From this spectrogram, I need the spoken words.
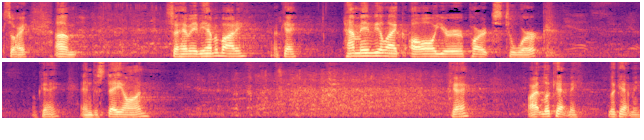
Sorry. Um, so, how many of you have a body? Okay. How many of you like all your parts to work? Okay. And to stay on? Okay. All right, look at me. Look at me.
